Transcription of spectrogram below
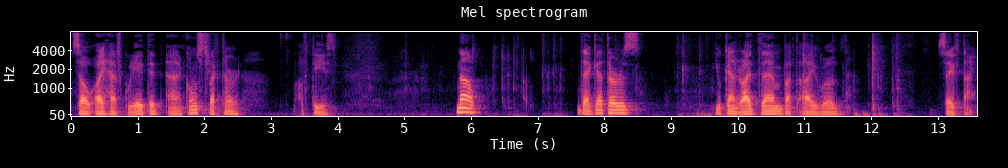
So I have created a constructor of these. Now the getters. You can write them but I will save time.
